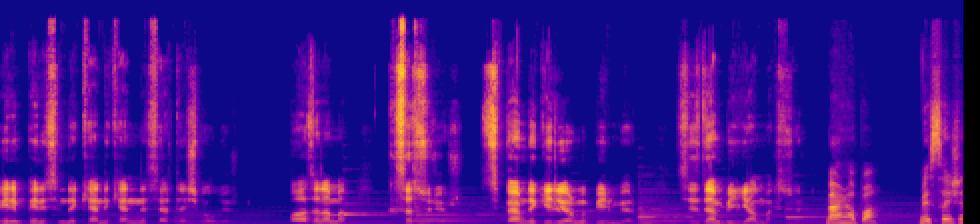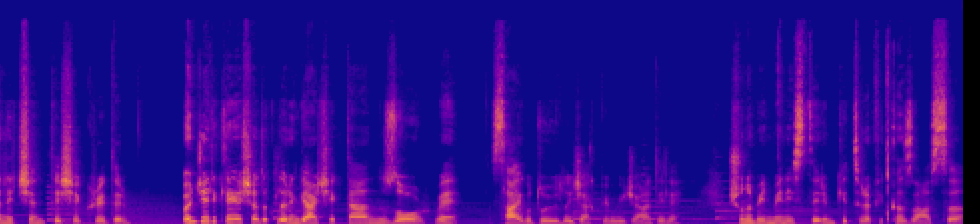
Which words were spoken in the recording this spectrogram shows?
Benim penisimde kendi kendine sertleşme oluyor. Bazen ama kısa sürüyor. Sperm de geliyor mu bilmiyorum. Sizden bilgi almak istiyorum. Merhaba, mesajın için teşekkür ederim. Öncelikle yaşadıkların gerçekten zor ve saygı duyulacak bir mücadele. Şunu bilmeni isterim ki trafik kazası,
